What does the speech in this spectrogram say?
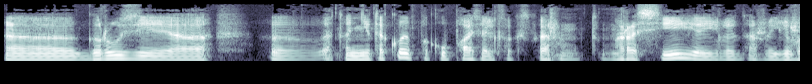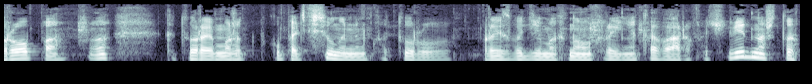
э, Грузия э, это не такой покупатель, как, скажем, там, Россия или даже Европа, да, которая может покупать всю номенклатуру производимых на Украине товаров. Очевидно, что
